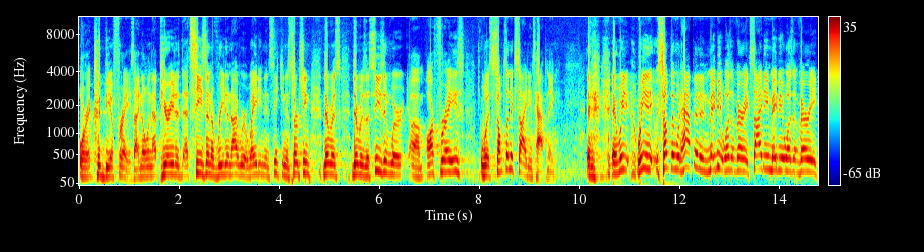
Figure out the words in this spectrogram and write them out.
or it could be a phrase. I know in that period, of that season of Rita and I, we were waiting and seeking and searching. There was, there was a season where um, our phrase was something exciting's happening. And, and we, we, something would happen, and maybe it wasn't very exciting, maybe it wasn't very,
